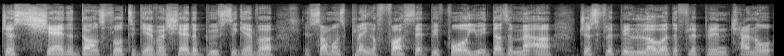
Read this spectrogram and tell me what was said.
Just share the dance floor together, share the booths together. If someone's playing a fast set before you, it doesn't matter. Just flipping lower the flipping channel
